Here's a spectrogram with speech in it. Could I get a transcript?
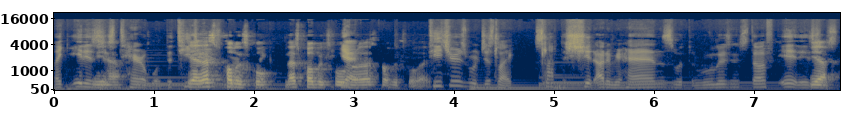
Like it is Yeah. just terrible. The teachers yeah, that's were, public like, school. That's public school, Yeah. bro. That's public school. Life. teachers were just like slap the shit out of your hands with the rulers and stuff. It is Yeah. just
